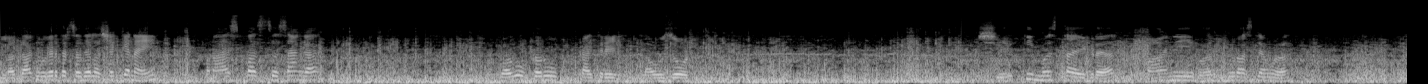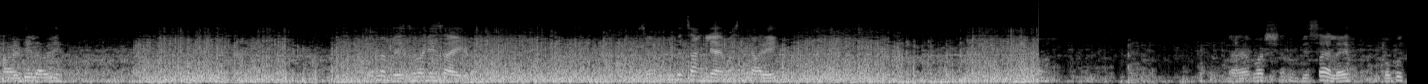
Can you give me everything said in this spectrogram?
लडाख वगैरे तर सध्याला शक्य नाही. पण आसपासचं सांगा. बघू करू काहीतरी लावजोड शेती मस्त आहे इकडे यार. पाणी भरपूर असल्यामुळं हळदी लावली. पूर्ण भेजवणीचं आहे इकडं. जमीन चांगली आहे मस्त काळी. वर्ष दिसायलंय बघू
